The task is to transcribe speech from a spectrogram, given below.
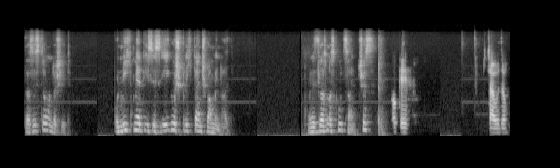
Das ist der Unterschied. Und nicht mehr dieses Ego spricht dein Schwamminhalt. Und jetzt lassen wir es gut sein. Tschüss. Okay. Ciao Saluto.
